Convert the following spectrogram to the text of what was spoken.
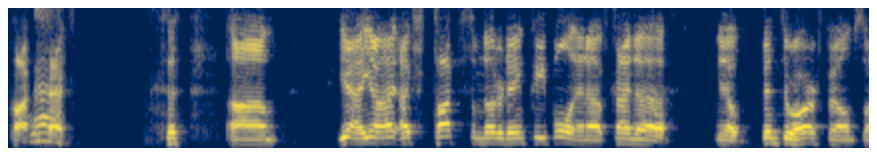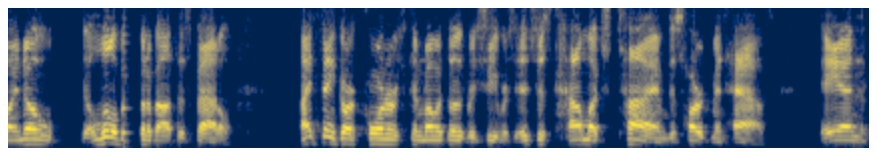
talk to ah. text. um, yeah, you know, I, have talked to some Notre Dame people, and I've kind of, you know, been through our film, so I know a little bit about this battle. I think our corners can run with those receivers. It's just how much time does Hartman have? And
